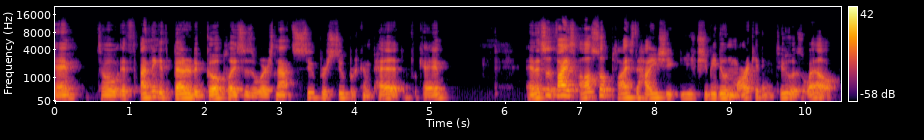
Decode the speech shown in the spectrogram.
Okay. So it's I think it's better to go places where it's not super super competitive. Okay. And this advice also applies to how you should you should be doing marketing too as well.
